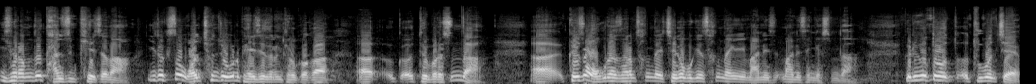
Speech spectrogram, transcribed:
이 사람들 단순 피해자다. 이렇게 해서 원천적으로 배제되는 결과가 아, 그, 돼버렸습니다. 아, 그래서 억울한 사람 상당히 제가 보기엔 상당히 많이 많이 생겼습니다. 그리고 또 두 번째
